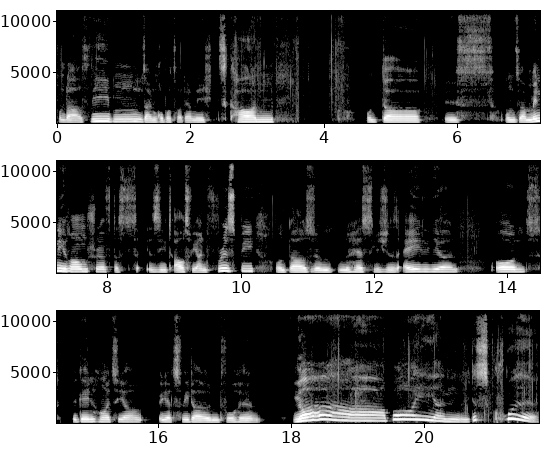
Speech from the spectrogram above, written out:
Und da ist sieben, sein Roboter, der nichts kann. Und da ist unser Mini-Raumschiff. Das sieht aus wie ein Frisbee. Und da ist irgendein hässliches Alien. Und wir gehen heute ja jetzt wieder irgendwo hin. Ja, boy, das ist cool.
